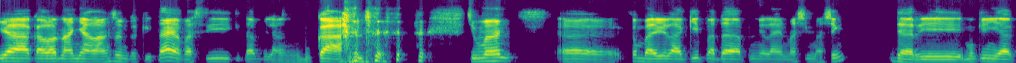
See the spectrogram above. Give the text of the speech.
ya kalau nanya langsung ke kita ya pasti kita bilang bukan. Cuman eh, kembali lagi pada penilaian masing-masing dari mungkin ya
